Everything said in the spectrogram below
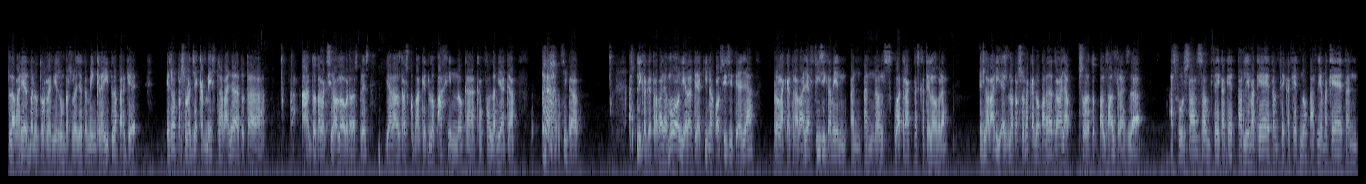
la Maria bueno, Torrent és un personatge també increïble perquè és el personatge que més treballa de tota, en tota l'acció de l'obra. Després hi ha d'altres com aquest Lopagin, no? que, que fa el Damià, que sí que explica que treballa molt i ara té aquí negocis i té allà, però la que treballa físicament en, en els quatre actes que té l'obra és la Vària. És una persona que no para de treballar sobretot pels altres, de esforçar-se en fer que aquest parli amb aquest, en fer que aquest no parli amb aquest, en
